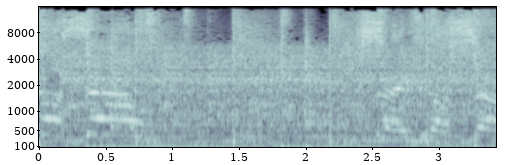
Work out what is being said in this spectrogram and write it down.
yourself. Save yourself.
